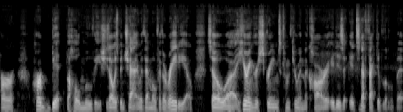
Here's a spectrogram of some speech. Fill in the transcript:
her her bit the whole movie. She's always been chatting with them over the radio. So uh, hearing her screams come through in the car, it is it's an effective little bit.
